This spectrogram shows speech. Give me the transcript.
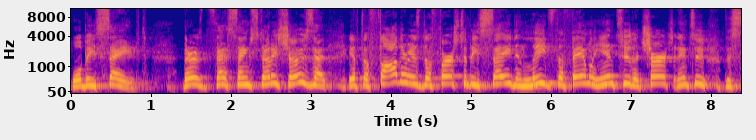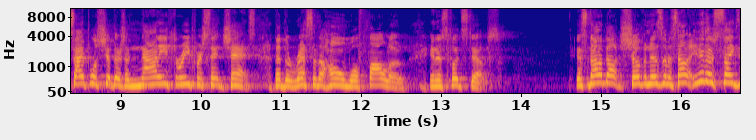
will be saved. There's, that same study shows that if the father is the first to be saved and leads the family into the church and into discipleship, there's a 93% chance that the rest of the home will follow in his footsteps. It's not about chauvinism. It's not any of those things.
